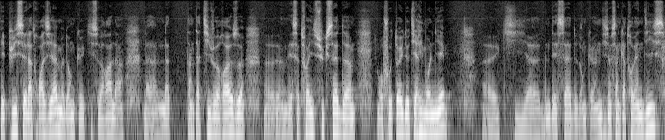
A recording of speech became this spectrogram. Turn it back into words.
et puis c'est la troisième, donc euh, qui sera la, tentative heureuse. Euh, et cette fois, il succède euh, au fauteuil de Thierry Molnier, qui décède donc en 1990.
